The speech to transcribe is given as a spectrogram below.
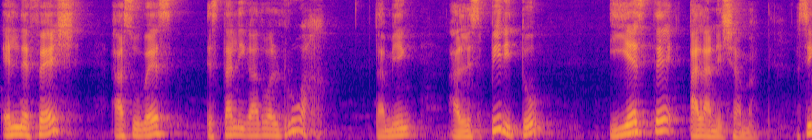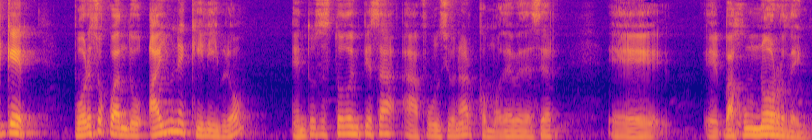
El nefesh, a su vez, está ligado al ruach, también al espíritu y este a la neshama. Así que por eso cuando hay un equilibrio, entonces todo empieza a funcionar como debe de ser, eh, eh, bajo un orden.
